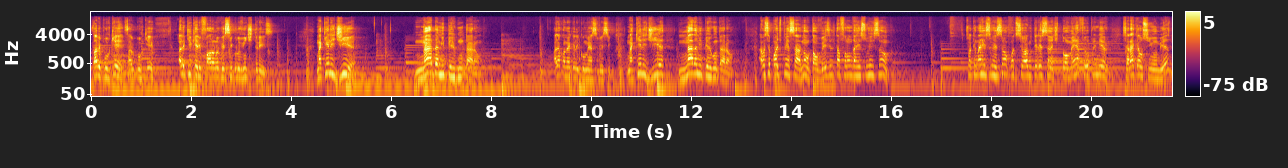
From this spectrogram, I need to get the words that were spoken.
Sabe por quê? Sabe por quê? Olha aqui o que ele fala no versículo 23. Naquele dia nada me perguntarão Olha como é que ele começa o versículo. Naquele dia, nada me perguntarão. Aí você pode pensar, não, talvez ele está falando da ressurreição. Só que na ressurreição aconteceu algo interessante. Tomé foi o primeiro. Será que é o Senhor mesmo?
